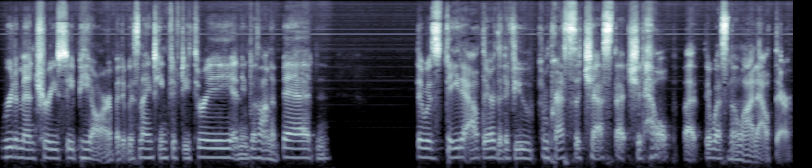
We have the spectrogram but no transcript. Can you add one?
rudimentary CPR, but it was 1953 and he was on a bed. And there was data out there that if you compress the chest, that should help, but there wasn't a lot out there.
